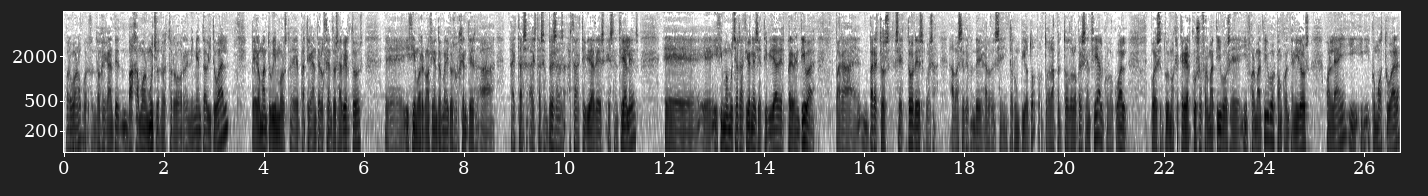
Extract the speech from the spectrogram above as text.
pues bueno, pues lógicamente bajamos mucho nuestro rendimiento habitual, pero mantuvimos eh, prácticamente los centros abiertos, eh, hicimos reconocimientos médicos urgentes a, estas, a estas empresas, a estas actividades esenciales, eh, hicimos muchas acciones y actividades preventivas para, para estos sectores, pues a, base de, claro, se interrumpió todo, todo, todo, lo presencial, con lo cual, pues tuvimos que crear cursos formativos e informativos con contenidos online y, y cómo actuar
